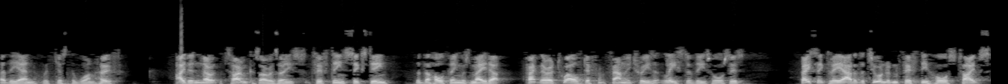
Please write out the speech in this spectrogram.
at the end with just the one hoof. I didn't know at the time, because I was only 15, 16, that the whole thing was made up. In fact, there are 12 different family trees at least of these horses. Basically, out of the 250 horse types,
